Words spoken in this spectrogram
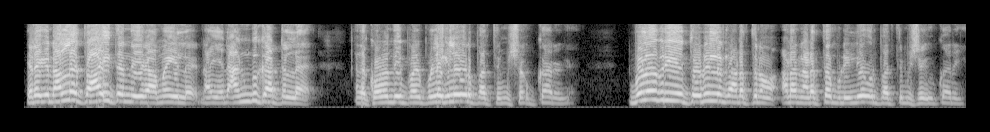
எனக்கு நல்ல தாய் தந்தையர் அமையலை நான் என் அன்பு காட்டலை. அந்த குழந்தை ப- பிள்ளைகளே ஒரு பத்து நிமிஷம் உட்காருங்க. இவ்வளோ பெரிய தொழிலை நடத்தணும். ஆனால் நடத்த முடியலையே ஒரு பத்து நிமிஷம் உட்காருங்க.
